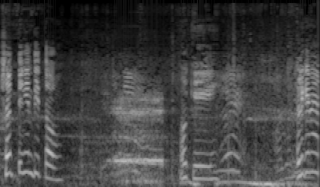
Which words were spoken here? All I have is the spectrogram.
Sean, tingin dito. Okay. Halika na.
